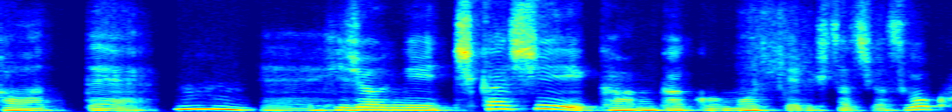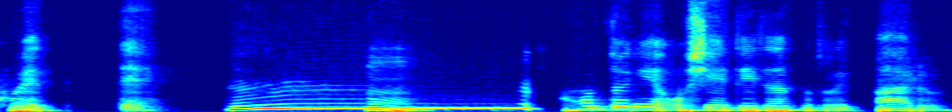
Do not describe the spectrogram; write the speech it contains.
変わって、うん。えー非常に近しい感覚を持っている人たちがすごく増えて、うーん。本当に教えていただくことがいっぱいある。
